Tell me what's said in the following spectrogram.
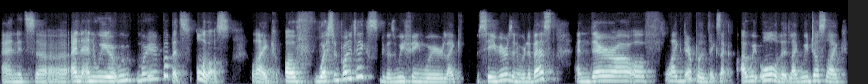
and it's uh and and we're we're, puppets all of us like of western politics because we think we're like saviors and we're the best. And they're uh, of like their politics like are we all of it? Like we're just like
